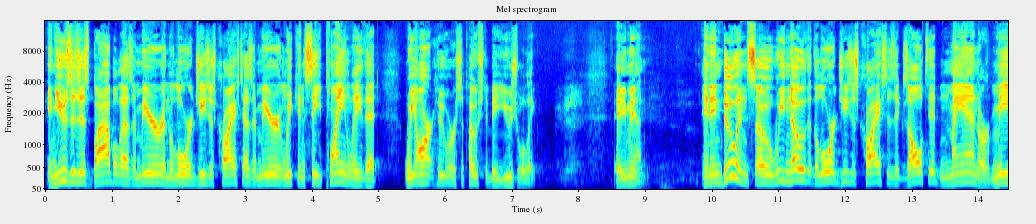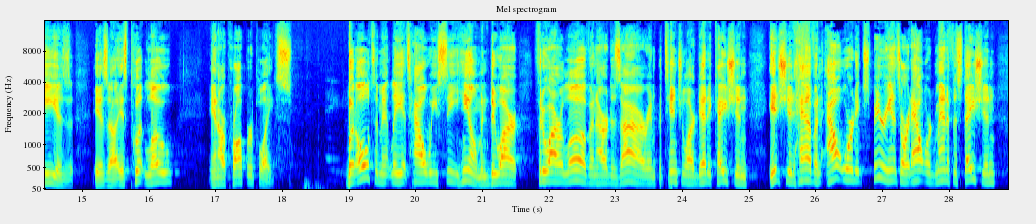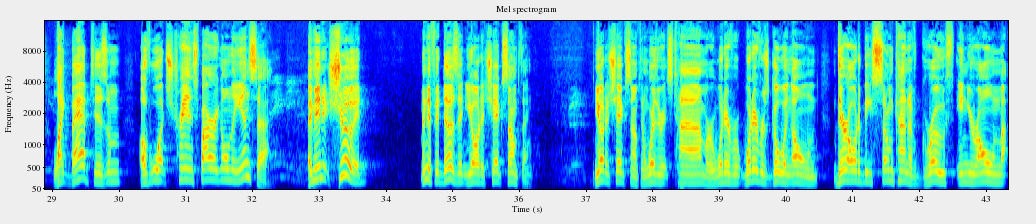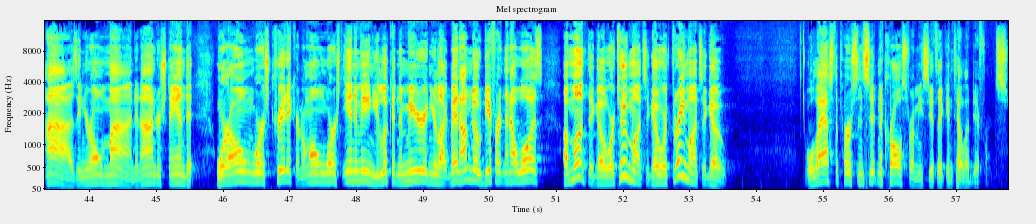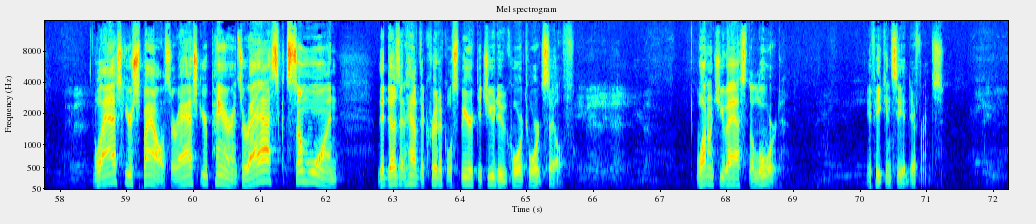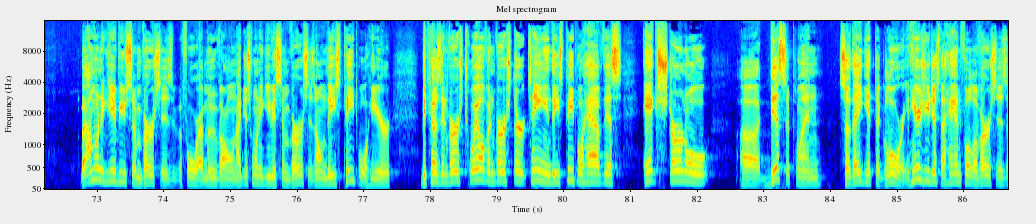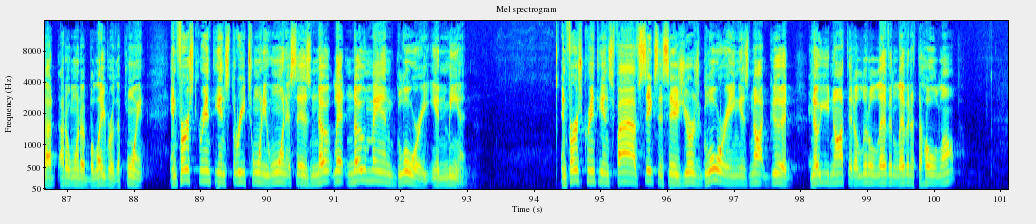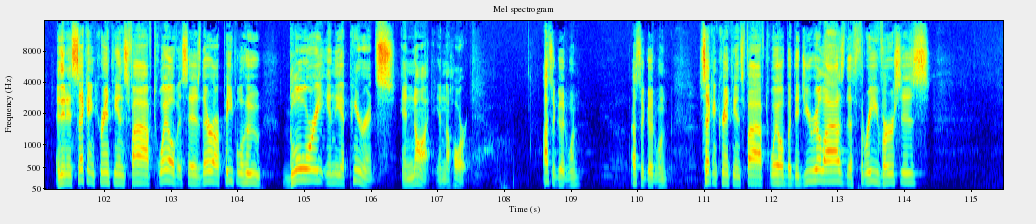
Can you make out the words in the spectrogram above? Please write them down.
and uses this Bible as a mirror and the Lord Jesus Christ as a mirror, and we can see plainly that we aren't who we're supposed to be usually. Amen. And in doing so, we know that the Lord Jesus Christ is exalted, and man or me is, is, uh, is put low in our proper place. But ultimately, it's how we see Him and do our, through our love and our desire and potential, our dedication, it should have an outward experience or an outward manifestation like baptism of what's transpiring on the inside. I mean, it should. And if it doesn't, you ought to check something. You ought to check something, whether it's time or whatever, whatever's going on, there ought to be some kind of growth in your own eyes, in your own mind. And I understand that we're our own worst critic and our own worst enemy, and you look in the mirror and you're like, man, I'm no different than I was a month ago, or two months ago, or three months ago. Well, ask the person sitting across from you, see if they can tell a difference. Amen. Well, ask your spouse, or ask your parents, or ask someone that doesn't have the critical spirit that you do toward self. Why don't you ask the Lord if He can see a difference? But I'm going to give you some verses before I move on. I just want to give you some verses on these people here because in verse 12 and verse 13, these people have this external uh, discipline so they get the glory. And here's you just a handful of verses. I, I don't want to belabor the point. In 1 Corinthians 3.21, it says, no, Let no man glory in men. In 1 Corinthians 5 6, it says, Yours glorying is not good. Know you not that a little leaven leaveneth the whole lump? And then in 2 Corinthians 5 12, it says, There are people who glory in the appearance and not in the heart. That's a good one. That's a good one. 2 Corinthians 5 12. But did you realize the three verses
